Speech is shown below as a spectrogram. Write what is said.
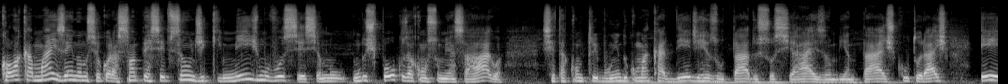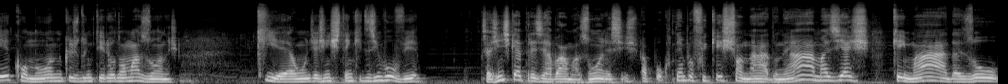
coloca mais ainda no seu coração a percepção de que, mesmo você sendo um dos poucos a consumir essa água, você está contribuindo com uma cadeia de resultados sociais, ambientais, culturais e econômicos do interior do Amazonas, que é onde a gente tem que desenvolver. Se a gente quer preservar a Amazônia, há pouco tempo eu fui questionado, né? Ah, mas e as queimadas ou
